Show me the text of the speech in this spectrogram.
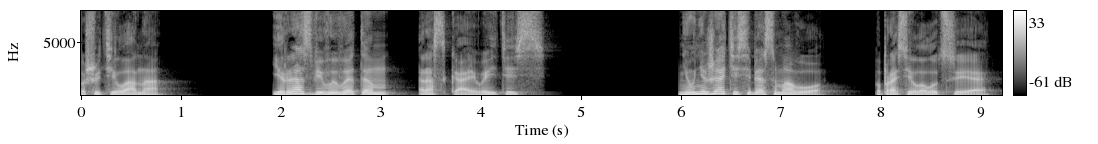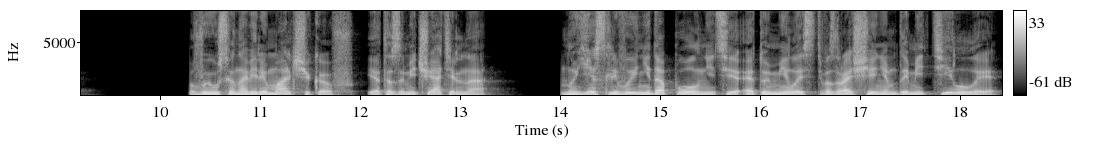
пошутила она. «И разве вы в этом раскаиваетесь?» «Не унижайте себя самого», — попросила Луция. «Вы усыновили мальчиков, и это замечательно, но если вы не дополните эту милость возвращением Дометиллы,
